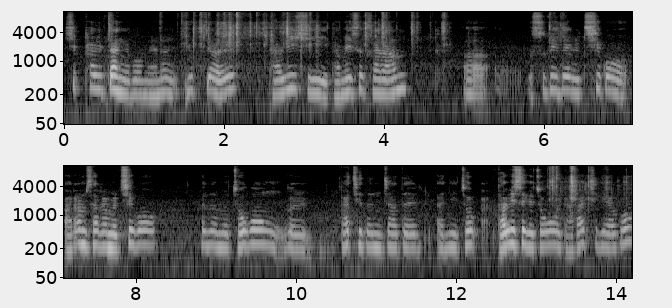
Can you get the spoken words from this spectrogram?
18장에 보면은 6절 다윗이 다메섹 사람 어, 수비대를 치고 아람 사람을 치고 그다음에 조공을 바치던 자들 아니 조, 다윗에게 조공을 다 바치게 하고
